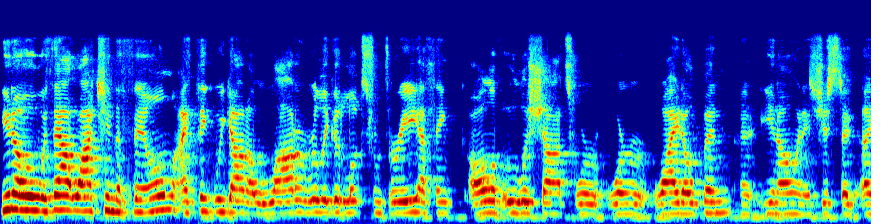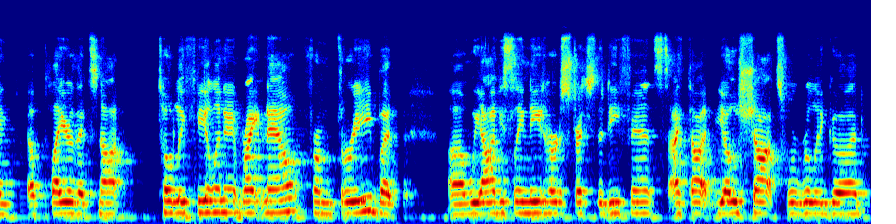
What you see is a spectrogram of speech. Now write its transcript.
you know, without watching the film, I think we got a lot of really good looks from three. I think all of Ula's shots were were wide open, uh, you know, and it's just a, a, a, player that's not totally feeling it right now from three, but uh, we obviously need her to stretch the defense. I thought Yo's shots were really good.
